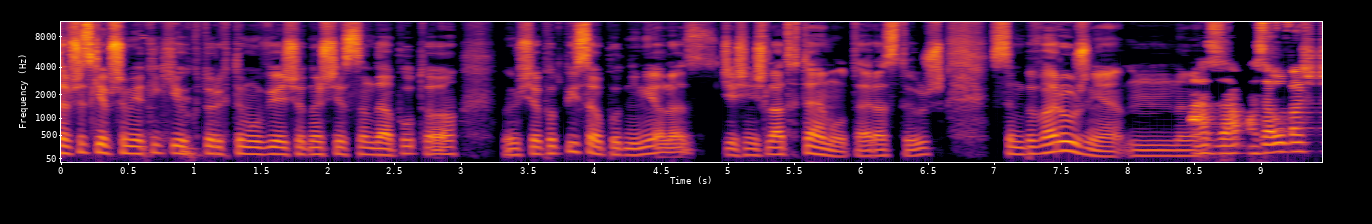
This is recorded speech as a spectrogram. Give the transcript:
te wszystkie przymiotniki, o których ty mówiłeś odnośnie stand-upu, to bym się podpisał pod nimi, ale 10 10 lat temu. Teraz to już z tym bywa różnie. Mm. A, za, a, zauważ,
